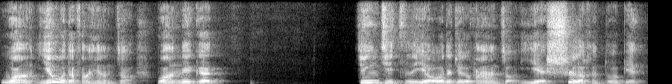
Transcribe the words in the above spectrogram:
往右的方向走，往那个经济自由的这个方向走，也试了很多遍，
